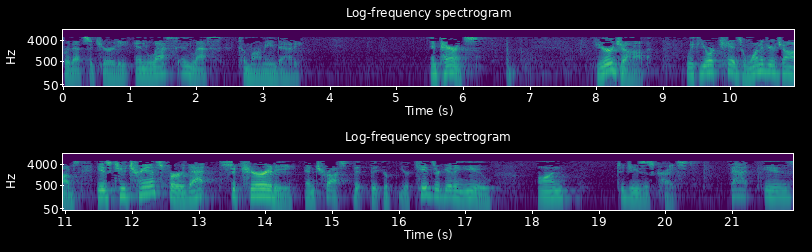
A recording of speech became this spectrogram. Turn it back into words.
for that security and less and less to mommy and daddy. And parents, your job with your kids, one of your jobs is to transfer that security and trust that, that your, your kids are giving you on to Jesus Christ. That is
